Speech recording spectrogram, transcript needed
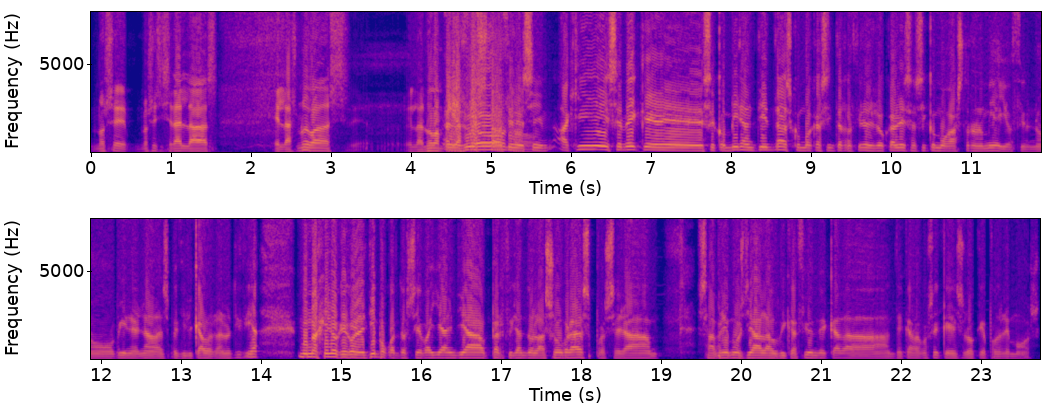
No sé, no sé si será en las en las nuevas eh, en la nueva En las nuevas instalaciones, o- sí. Aquí se ve que se combinan tiendas con marcas internacionales locales, así como gastronomía y ocio. No viene nada especificado en la noticia. Me imagino que con el tiempo, cuando se vayan ya perfilando las obras, pues será sabremos ya la ubicación de cada de cada cosa y qué es lo que podremos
